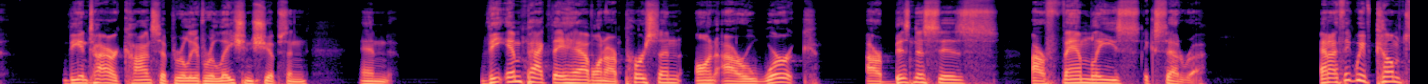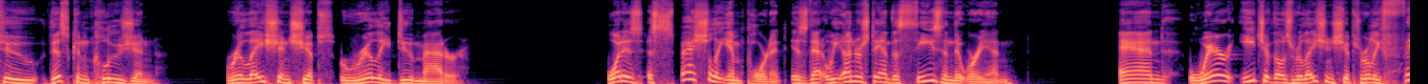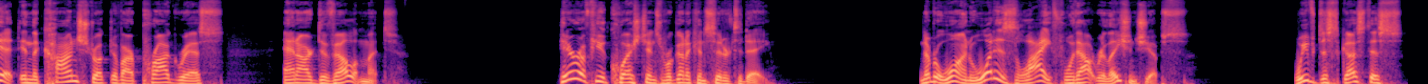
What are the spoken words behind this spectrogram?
the entire concept, really, of relationships and and the impact they have on our person, on our work, our businesses, our families, etc. And I think we've come to this conclusion: relationships really do matter. What is especially important is that we understand the season that we're in and where each of those relationships really fit in the construct of our progress and our development. Here are a few questions we're going to consider today. Number one, what is life without relationships? We've discussed this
